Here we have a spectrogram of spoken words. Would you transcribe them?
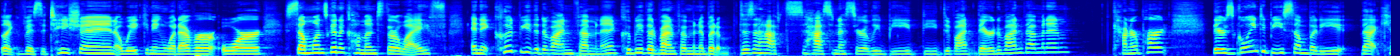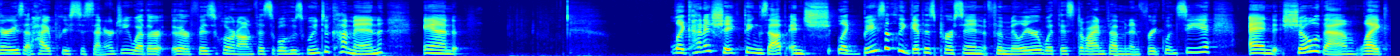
like visitation, awakening, whatever, or someone's gonna come into their life and it could be the divine feminine, it could be the divine feminine, but it doesn't have to has to necessarily be the divine their divine feminine counterpart, there's going to be somebody that carries that high priestess energy, whether they're physical or non physical, who's going to come in and like kind of shake things up and sh- like basically get this person familiar with this divine feminine frequency and show them like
